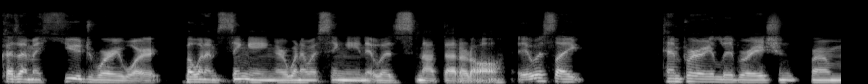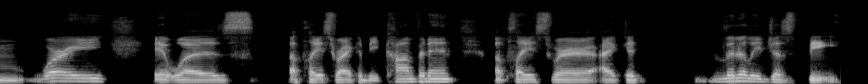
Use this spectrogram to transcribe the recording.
because I'm a huge worrywart. But when I'm singing or when I was singing, it was not that at all. It was like temporary liberation from worry. It was a place where I could be confident, a place where I could literally just be.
